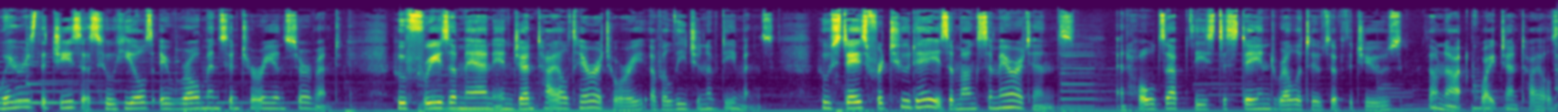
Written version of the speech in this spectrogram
Where is the Jesus who heals a Roman centurion servant, who frees a man in Gentile territory of a legion of demons, who stays for two days among Samaritans, and holds up these disdained relatives of the Jews, though not quite Gentiles,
